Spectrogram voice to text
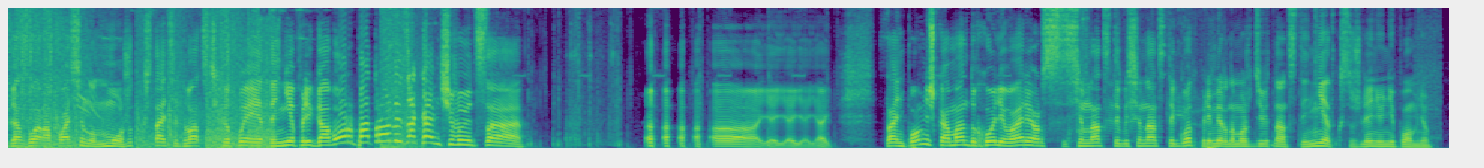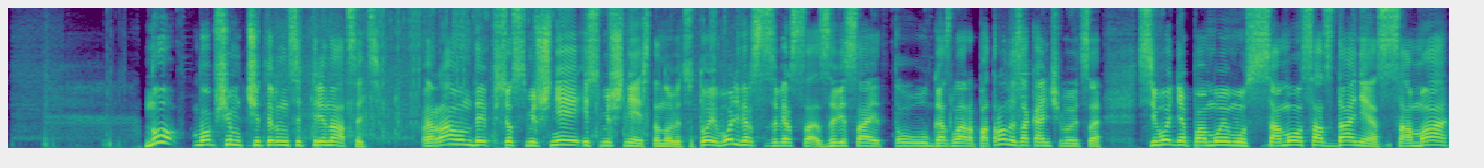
Газлар опасен, он может. Кстати, 20 хп это не приговор. Патроны заканчиваются. Ай-яй-яй-яй. Сань, помнишь команду Holy Warriors 17-18 год, примерно, может, 19 -й? Нет, к сожалению, не помню. Ну, в общем, 14-13 раунды все смешнее и смешнее становятся. То и Вольверс заверса... зависает, то у Газлара патроны заканчиваются. Сегодня, по-моему, само создание, сама,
